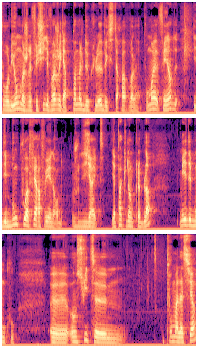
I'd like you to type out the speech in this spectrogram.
Lyon, moi, je réfléchis des fois, je regarde pas mal de clubs, etc. Voilà, pour moi, Feyenoord, il y a des bons coups à faire à Feyenoord. Je vous le dis direct. Il n'y a pas que dans le club là, mais il y a des bons coups. Euh, ensuite, pour Malasia,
